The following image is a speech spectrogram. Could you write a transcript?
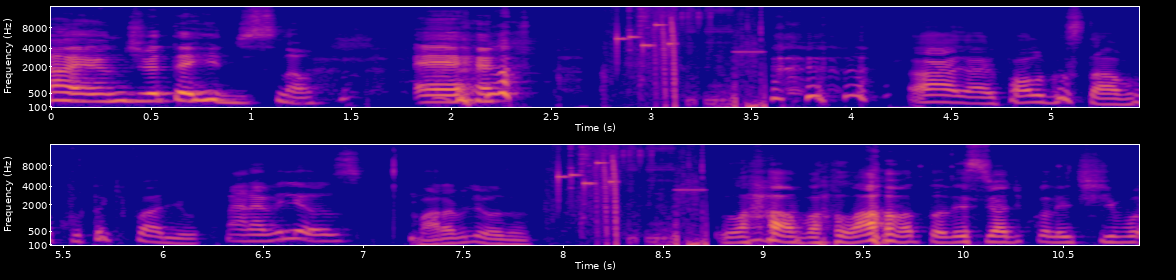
Ah, eu não devia ter rido disso, não. É. Ai, ai, Paulo Gustavo, puta que pariu. Maravilhoso. Maravilhoso. Lava, lava todo esse ódio coletivo.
